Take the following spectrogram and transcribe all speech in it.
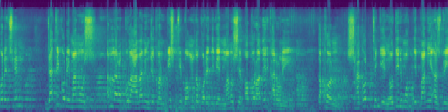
করেছেন? যাতে করে মানুষ আল্লাহ রব্বুল আলমিন যখন বৃষ্টি বন্ধ করে দিবেন মানুষের অপরাধের কারণে, তখন সাগর থেকে নদীর মধ্যে পানি আসবে।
